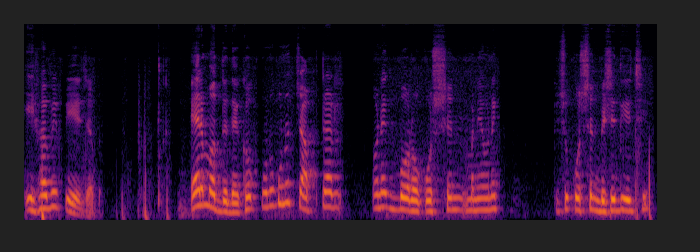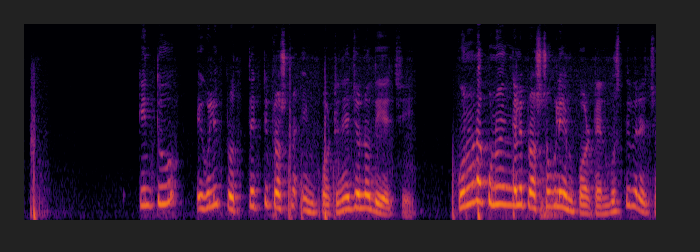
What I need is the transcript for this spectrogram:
এইভাবে পেয়ে যাবে। এর মধ্যে দেখো, কোনো কোনো চ্যাপ্টার অনেক বড় কোশ্চেন মানে অনেক কিছু কোশ্চেন বেশি দিয়েছি। কিন্তু এগুলি প্রত্যেকটি প্রশ্ন ইম্পর্টেন্ট এর জন্য দিয়েছি। কোনো না কোনো অ্যাঙ্গেলে প্রশ্নগুলি ইম্পর্টেন্ট বুঝতে পেরেছ?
